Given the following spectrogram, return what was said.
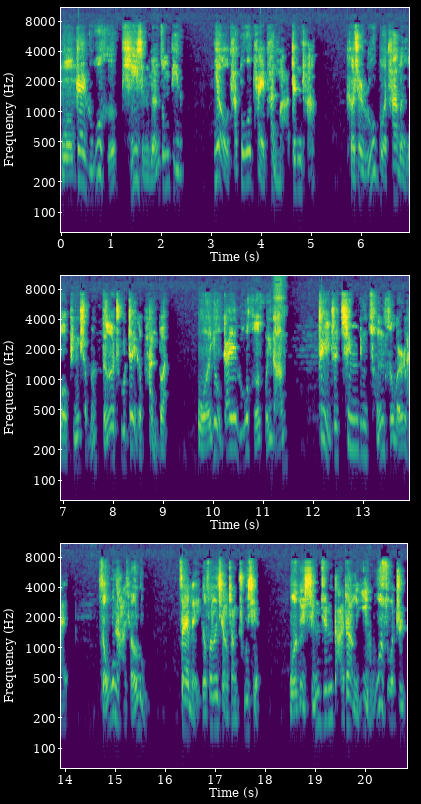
我该如何提醒元宗帝呢？要他多派探马侦查。可是如果他问我凭什么得出这个判断，我又该如何回答呢？这支清兵从何而来？走哪条路，在哪个方向上出现？我对行军打仗一无所知，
